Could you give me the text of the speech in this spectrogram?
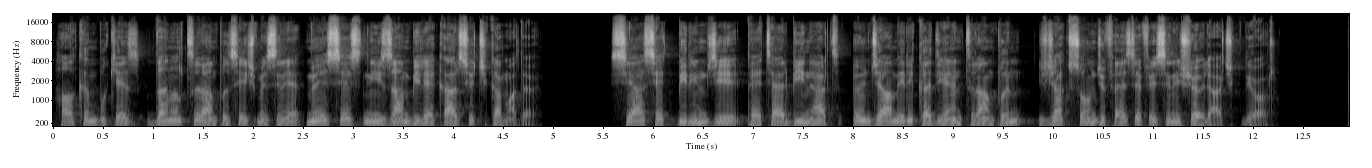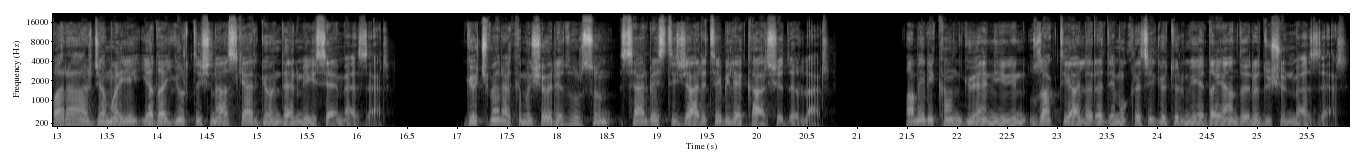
halkın bu kez Donald Trump'ı seçmesine müesses nizam bile karşı çıkamadı. Siyaset bilimci Peter Binart, önce Amerika diyen Trump'ın Jacksoncu felsefesini şöyle açıklıyor. Para harcamayı ya da yurt dışına asker göndermeyi sevmezler. Göçmen akımı şöyle dursun, serbest ticarete bile karşıdırlar. Amerikan güvenliğinin uzak diyarlara demokrasi götürmeye dayandığını düşünmezler.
